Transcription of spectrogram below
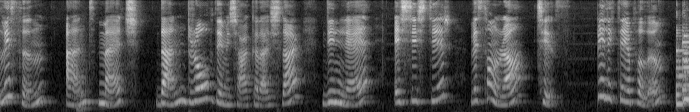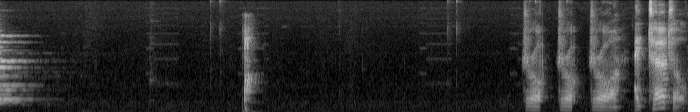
Listen and match then draw demiş arkadaşlar. Dinle, eşleştir ve sonra çiz. Birlikte yapalım. draw, draw, draw a turtle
